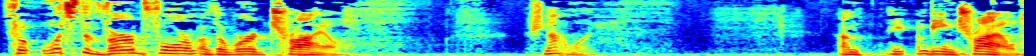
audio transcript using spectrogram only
So what's the verb form of the word trial? There's not one. I'm, I'm being trialed.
